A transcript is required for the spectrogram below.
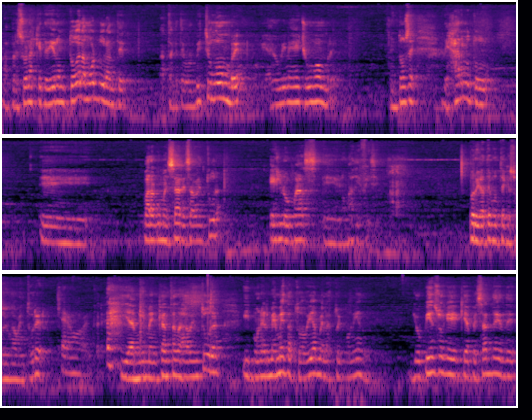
las personas que te dieron todo el amor durante, hasta que te volviste un hombre, porque ya yo vine hecho un hombre, entonces dejarlo todo. eh, para comenzar esa aventura es lo más, eh, lo más difícil. Pero ya te conté que soy un aventurero. Un momento. Y a mí me encantan las aventuras y ponerme metas todavía me las estoy poniendo. Yo pienso que, que a pesar de, de-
